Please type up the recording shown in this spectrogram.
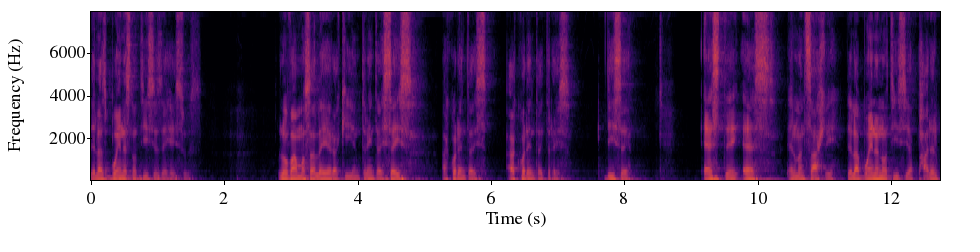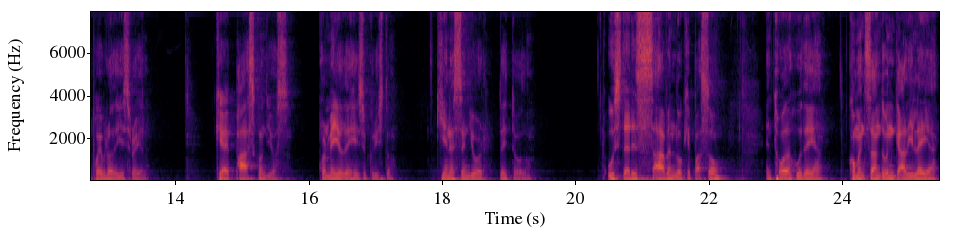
de las buenas noticias de Jesús. Lo vamos a leer aquí en 36 a, 43. Dice, este es el mensaje de la buena noticia para el pueblo de Israel, que hay paz con Dios por medio de Jesucristo, quien es Señor de todo. Ustedes saben lo que pasó en toda Judea, comenzando en Galilea,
